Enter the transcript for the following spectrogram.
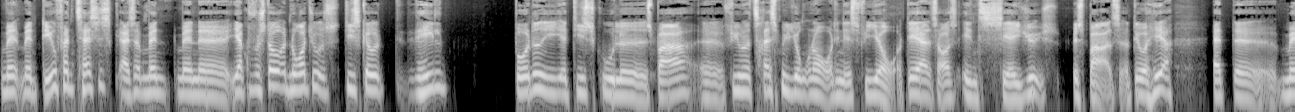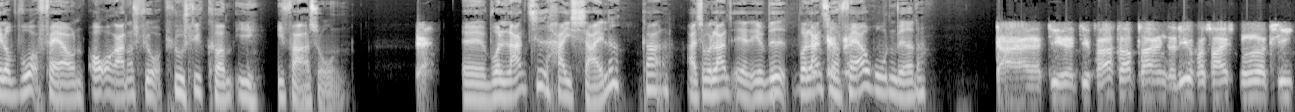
Men, men det er jo fantastisk, altså, men, men øh, jeg kunne forstå, at Nordjurs, de skal jo det hele bundet i, at de skulle spare øh, 460 millioner over de næste fire år. Det er altså også en seriøs besparelse, og det var her, at øh, Mellemvorfærgen over Randers Fjord pludselig kom i, i farezonen. Ja. Øh, hvor lang tid har I sejlet, Karl? Altså, hvor lang, jeg ved, hvor lang tid har færgeruten været der? Der er de, de første optegnelser, de er fra 1610.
